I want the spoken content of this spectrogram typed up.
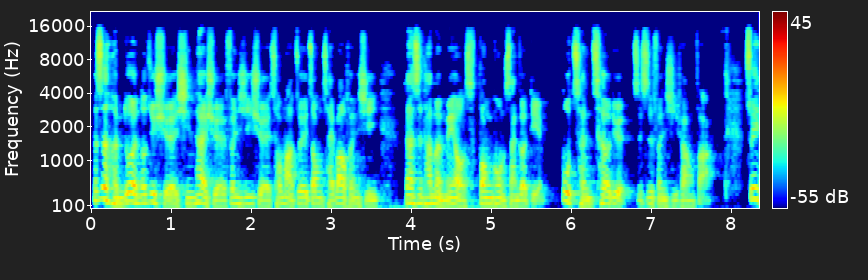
但是很多人都去学形态学、分析学、筹码追踪、财报分析，但是他们没有风控三个点，不成策略，只是分析方法。所以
